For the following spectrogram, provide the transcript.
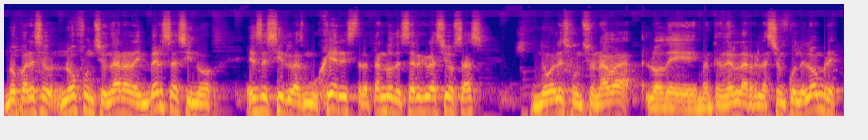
no parece no funcionar a la inversa, sino, es decir, las mujeres tratando de ser graciosas, no les funcionaba lo de mantener la relación con el hombre.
